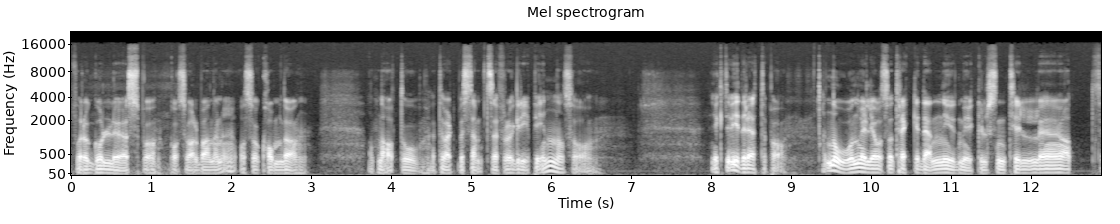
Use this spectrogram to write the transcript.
for å gå løs på kosovo-albanerne. Og så kom da at Nato etter hvert bestemte seg for å gripe inn, og så gikk det videre etterpå. Noen ville jo også trekke den ydmykelsen til uh, at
